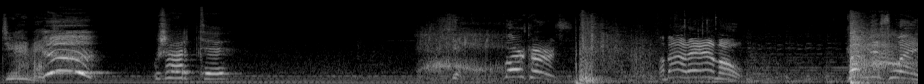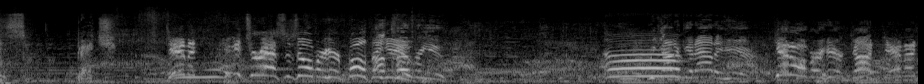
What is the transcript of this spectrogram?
damn it. Żarty. Lurkers! I'm out of ammo. Come this way! Bitch. Damn it! You get your asses over here, both of I'll you! cover you! We gotta get out of here! Get over here, God damn it!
